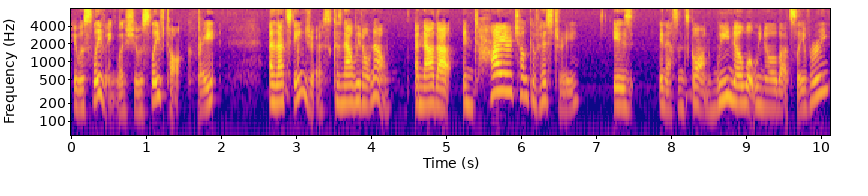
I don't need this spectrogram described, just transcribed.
it was slave English. It was slave talk, right? And that's dangerous because now we don't know. And now that entire chunk of history is in essence gone. We know what we know about slavery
